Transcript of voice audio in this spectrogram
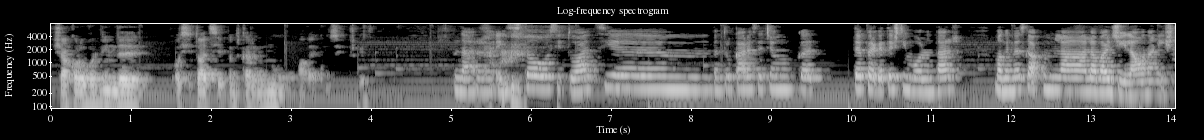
Și acolo vorbim de o situație pentru care nu aveai cum să fii pregătit. Dar există o situație mm, pentru care să zicem că te pregătești involuntar Mă gândesc acum la, la vagii, la onaniști.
